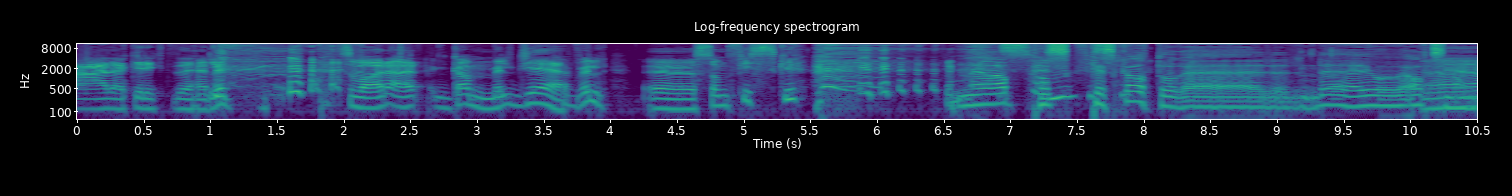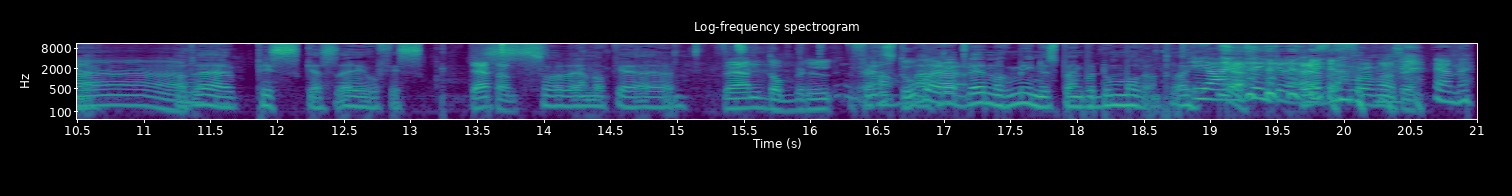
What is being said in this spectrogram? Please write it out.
Nei, det er ikke riktig det heller. Svaret er gammel djevel uh, som fisker. Ja, pis, piskator er, det er jo artsnavnet. Ja. Og det er piskes er jo fisk. Det er sant. Så det er noe eh, Det er en dobbel For det sto bare Her ble det nok minuspoeng på dommeren, tror jeg. Ja, jeg tenker det. Det får man si. Enig.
